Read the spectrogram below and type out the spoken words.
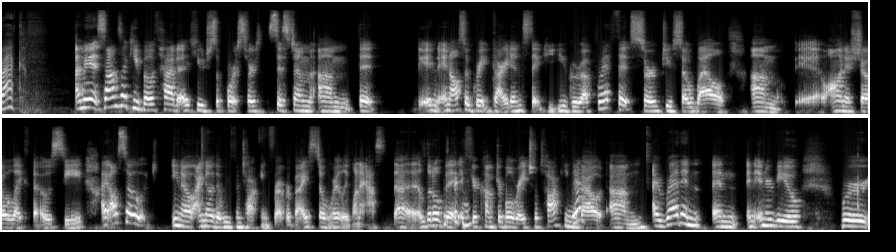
Back. I mean, it sounds like you both had a huge support system um, that and, and, also great guidance that you grew up with that served you so well um, on a show like the OC. I also, you know, I know that we've been talking forever, but I still really want to ask uh, a little bit, if you're comfortable, Rachel, talking yeah. about. Um, I read in, in an interview where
